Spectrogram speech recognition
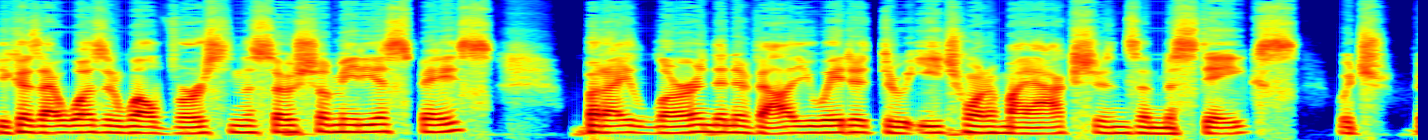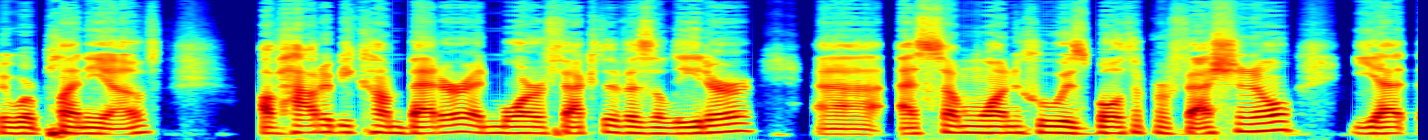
because I wasn't well versed in the social media space. But I learned and evaluated through each one of my actions and mistakes, which there were plenty of, of how to become better and more effective as a leader, uh, as someone who is both a professional yet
